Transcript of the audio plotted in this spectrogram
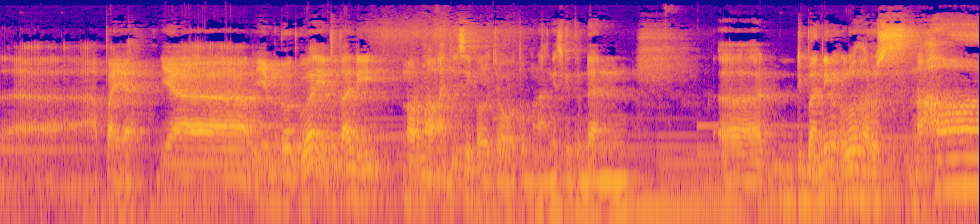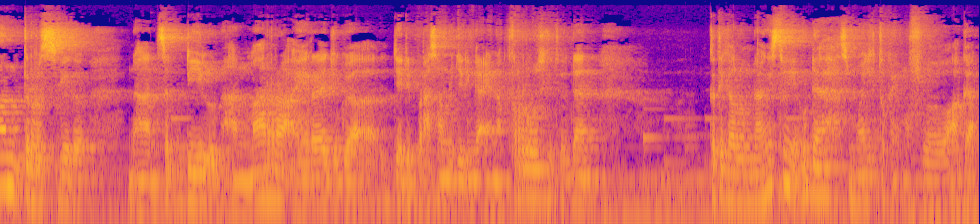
uh, apa ya ya ya menurut gue itu tadi normal aja sih kalau cowok tuh menangis gitu. Dan uh, dibanding lo harus nahan terus gitu nahan sedih lu nahan marah akhirnya juga jadi perasaan lu jadi nggak enak terus gitu. Dan ketika lu menangis tuh ya udah semuanya tuh kayak ngeflow. Agak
